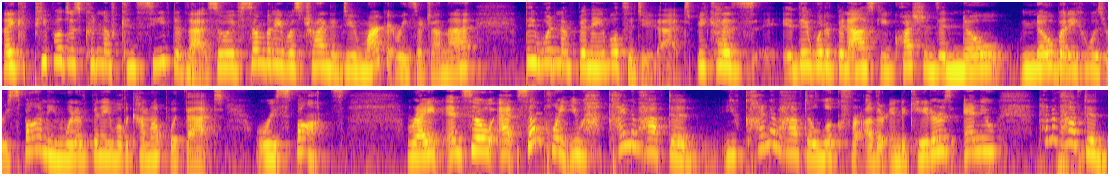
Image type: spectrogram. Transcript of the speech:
Like people just couldn't have conceived of that. So if somebody was trying to do market research on that, they wouldn't have been able to do that because they would have been asking questions and no nobody who was responding would have been able to come up with that response right and so at some point you kind of have to you kind of have to look for other indicators and you kind of have to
